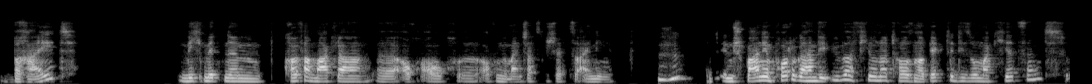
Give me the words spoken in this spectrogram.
bereit, mich mit einem Käufermakler äh, auch, auch äh, auf ein Gemeinschaftsgeschäft zu einigen. Mhm. In Spanien, Portugal haben wir über 400.000 Objekte, die so markiert sind.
